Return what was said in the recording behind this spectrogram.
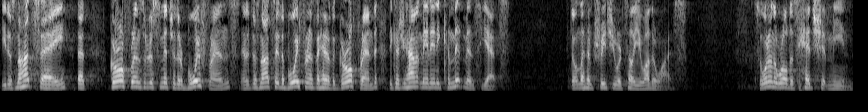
He does not say that girlfriends are to submit to their boyfriends, and it does not say the boyfriend is the head of the girlfriend because you haven't made any commitments yet. Don't let him treat you or tell you otherwise. So, what in the world does headship mean?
